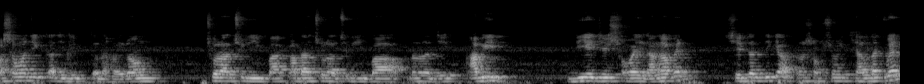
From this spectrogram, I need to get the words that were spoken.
অসামাজিক কাজে লিপ্ত না হয়। রং ছোড়াছুরি বা কাদা ছোড়াছুরি বা আপনারা যে আবির দিয়ে যে সবাই রাঙাবেন, সেটার দিকে আপনারা সবসময় খেয়াল রাখবেন।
